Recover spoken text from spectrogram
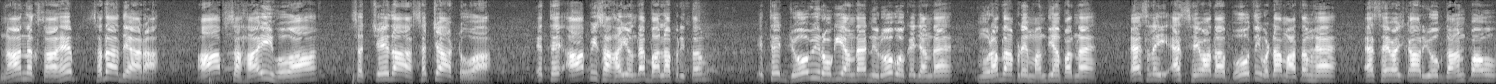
ਨਾਨਕ ਸਾਹਿਬ ਸਦਾ ਦਿਆਰਾ। ਆਪ ਸਹਾਈ ਹੋਆ, ਸੱਚੇ ਦਾ ਸੱਚਾ ਢੋਆ। ਇੱਥੇ ਆਪ ਹੀ ਸਹਾਈ ਹੁੰਦਾ ਬਾਲਾ ਪ੍ਰੀਤਮ। ਇੱਥੇ ਜੋ ਵੀ ਰੋਗੀ ਆਉਂਦਾ ਨਿਰੋਗ ਹੋ ਕੇ ਜਾਂਦਾ ਮੁਰਾਦਾਂ ਆਪਣੇ ਮਨ ਦੀਆਂ ਪਾਉਂਦਾ ਹੈ। ਇਸ ਲਈ ਇਸ ਸੇਵਾ ਦਾ ਬਹੁਤ ਹੀ ਵੱਡਾ ਮਾਤਮ ਹੈ। ਇਸ ਸੇਵਾ 'ਚ ਘਰ ਯੋਗਦਾਨ ਪਾਓ,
